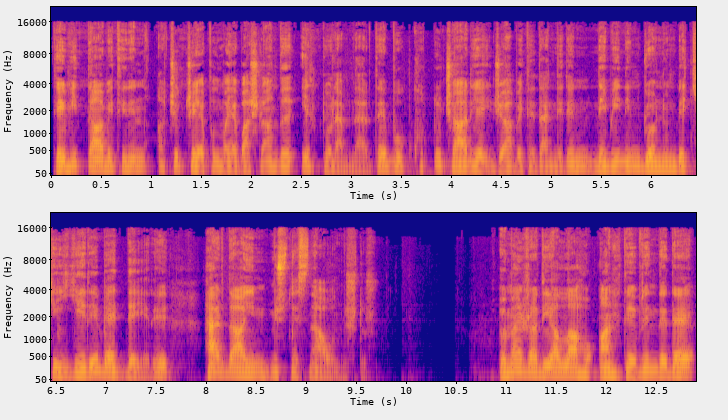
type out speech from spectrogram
Tevhid davetinin açıkça yapılmaya başlandığı ilk dönemlerde bu kutlu çağrıya icabet edenlerin Nebi'nin gönlündeki yeri ve değeri her daim müstesna olmuştur. Ömer radıyallahu anh devrinde de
